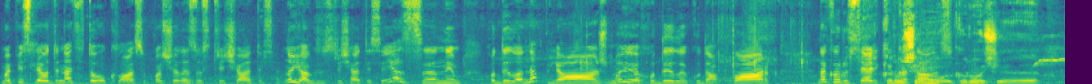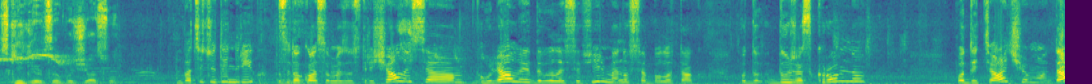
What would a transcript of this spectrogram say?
Ми після 11 класу почали зустрічатися. Ну як зустрічатися? Я з ним ходила на пляж, ми ходили куди? В парк, на карусельки Коротше, коротше, е, скільки це по часу? 21 рік. Того класу ми зустрічалися, гуляли, дивилися фільми. Ну все було так. Поду- Дуже скромно, по-дитячому, да?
